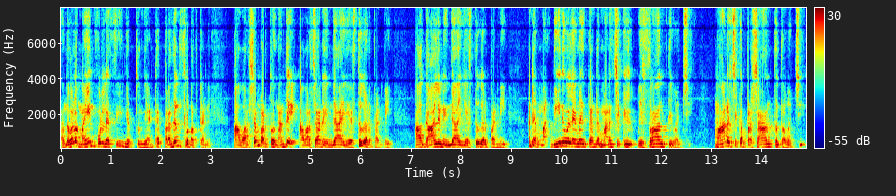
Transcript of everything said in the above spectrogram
అందువల్ల మైండ్ఫుల్నెస్ ఏం చెప్తుంది అంటే ప్రజెన్స్లో బతకండి. ఆ వర్షం పడుతుంది అంతే. ఆ వర్షాన్ని ఎంజాయ్ చేస్తూ గడపండి. ఆ గాలిని ఎంజాయ్ చేస్తూ గడపండి. అంటే దీనివల్ల ఏమవుతుందంటే మనసుకి విశ్రాంతి వచ్చి మానసిక ప్రశాంతత వచ్చి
